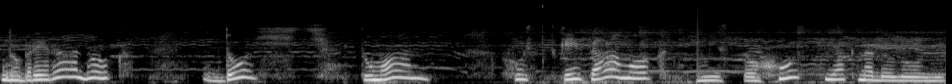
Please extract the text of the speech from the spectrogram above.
Добрий ранок, дощ, туман, хустський замок, місто хуст, як на долоні.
